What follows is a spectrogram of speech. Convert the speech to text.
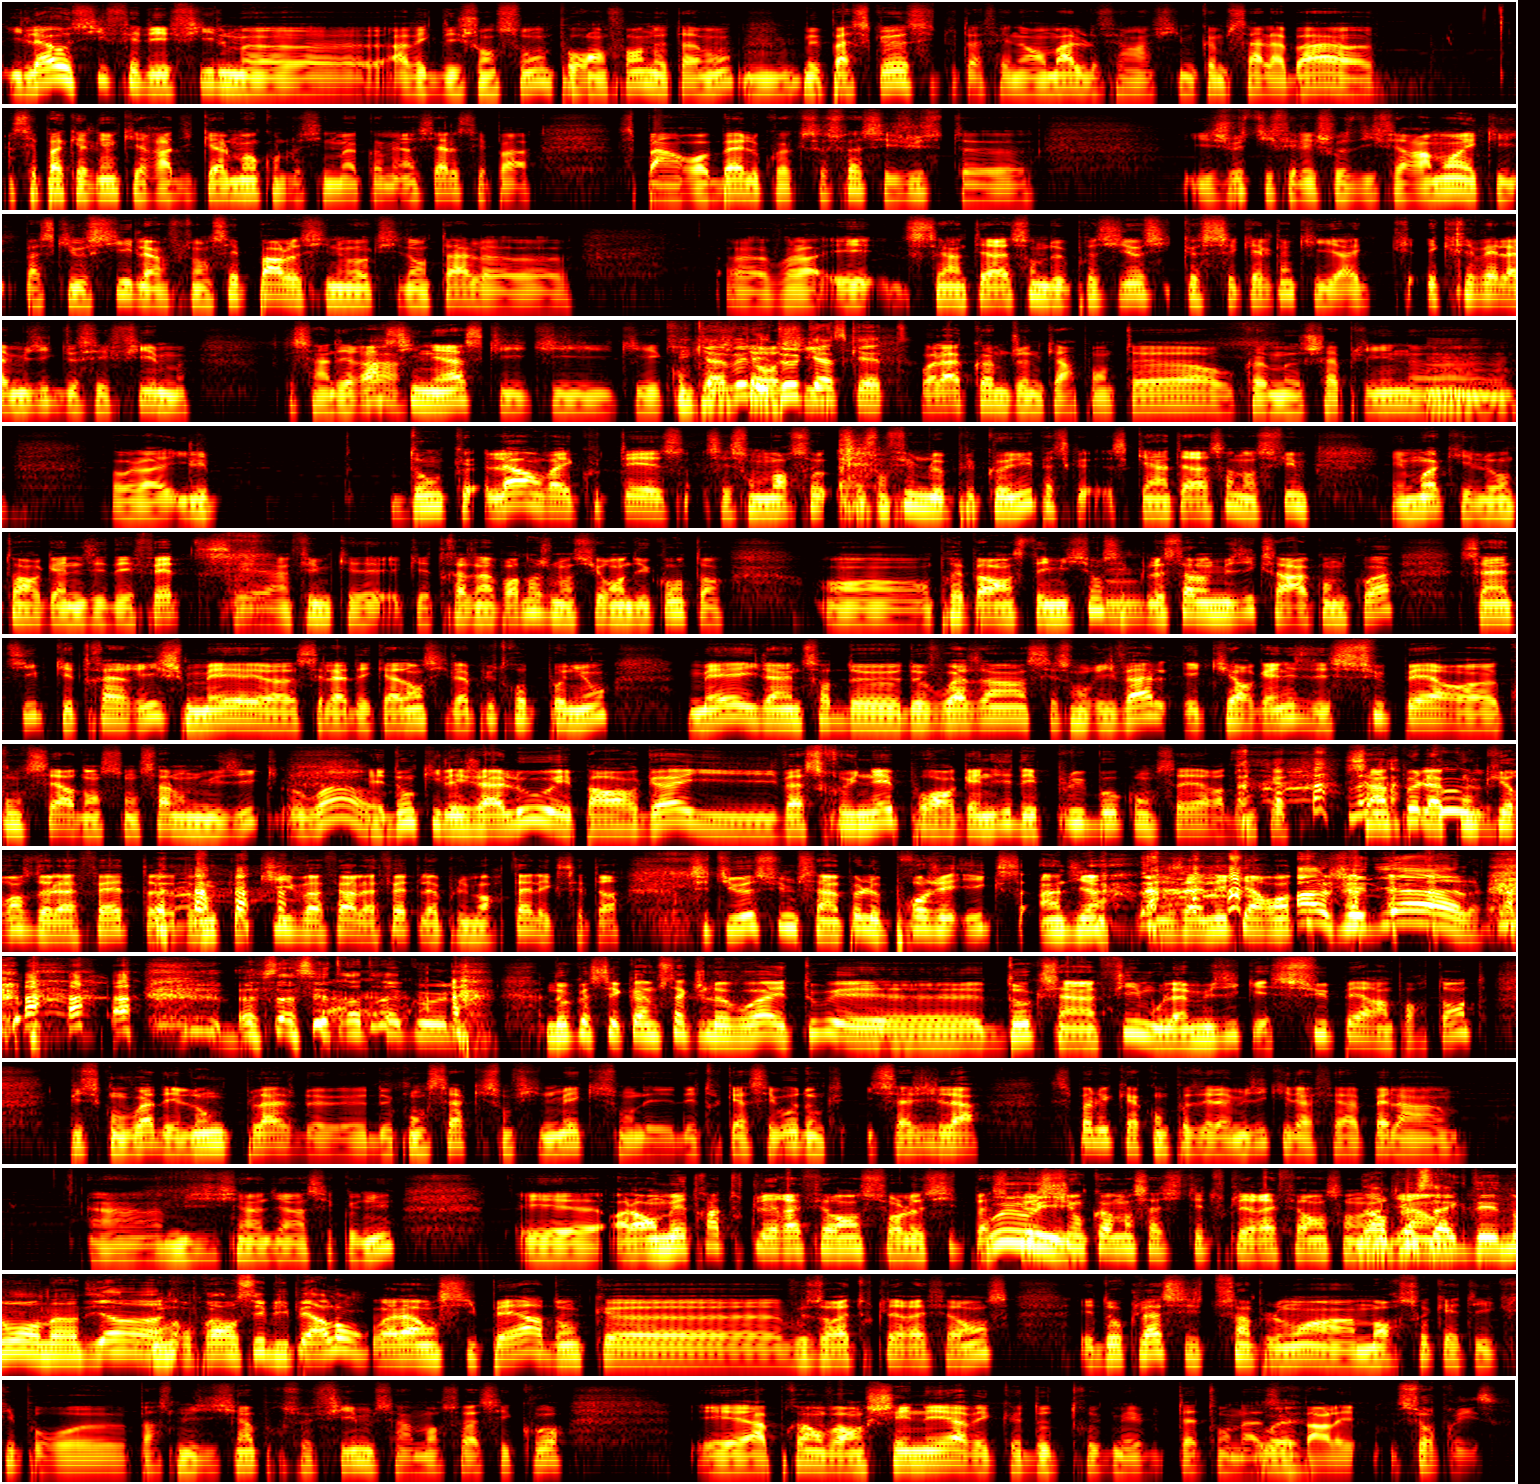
il a aussi fait des films euh, avec des chansons pour enfants notamment. Mhm. Mais parce que c'est tout à fait normal de faire un film comme ça là-bas. euh, c'est pas quelqu'un qui est radicalement contre le cinéma commercial. C'est pas, c'est pas un rebelle ou quoi que ce soit. C'est juste. euh, il, juste, il fait les choses différemment et qui, parce qu'il aussi, il est influencé par le cinéma occidental. Euh, voilà. Et c'est intéressant de préciser aussi que c'est quelqu'un qui écrivait la musique de ses films. C'est un des rares Ah. cinéastes qui, qui, qui est Qui avait les deux aussi. casquettes. Voilà, comme John Carpenter ou comme Chaplin. euh, Mhm. voilà, il est. Donc là, on va écouter. C'est son morceau, c'est son film le plus connu parce que ce qui est intéressant dans ce film, et moi qui ai longtemps organisé des fêtes, c'est un film qui est, qui est très important. Je m'en suis rendu compte en, en, préparant cette émission, c'est Mhm. que le salon de musique, ça raconte quoi? C'est un type qui est très riche, mais euh, c'est la décadence. Il a plus trop de pognon, mais il a une sorte de, de voisin, c'est son rival, et qui organise des super euh, concerts dans son salon de musique. Et donc il est jaloux et par orgueil il va se ruiner pour organiser des plus beaux concerts. Donc euh, c'est un peu la Cool. concurrence de la fête. Donc qui va faire la fête la plus mortelle, etc. Si tu veux, ce film c'est un peu le projet X indien des années 40. Ah, génial Ça, c'est très très cool. Donc c'est comme ça que je le vois et tout. Et euh, donc c'est un film où la musique est super importante puisqu'on voit des longues plages de, de concerts qui sont filmés, qui sont des, des trucs assez beaux. Donc il s'agit là, c'est pas lui qui a composé la musique, il a fait appel à un, à un musicien indien assez connu. Et euh, alors on mettra toutes les références sur le site parce Oui, que oui. si on commence à citer toutes les références en en indien, plus, avec des noms en indien incompréhensibles hyper longs. voilà, on s'y perd. Donc, euh, vous aurez toutes les références. Et donc là, c'est tout simplement un morceau qui a été écrit pour, euh, par ce musicien pour ce film. C'est un morceau assez court. Et après, on va enchaîner avec d'autres trucs, mais peut-être on a assez Ouais. parlé. Surprise.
